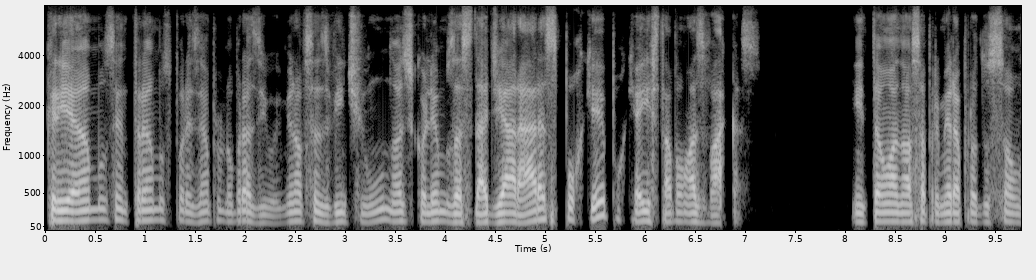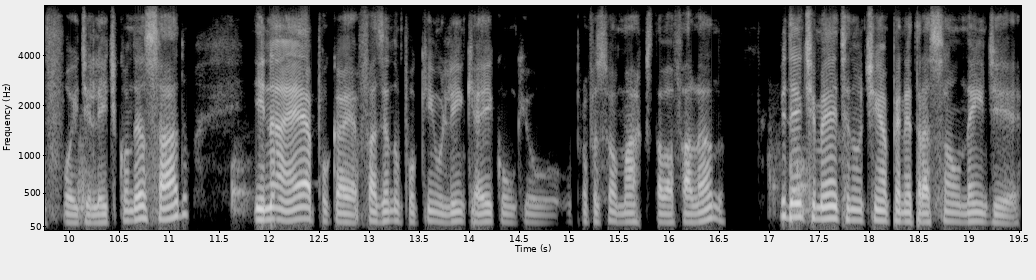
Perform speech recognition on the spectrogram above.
criamos, entramos, por exemplo, no Brasil. Em 1921, nós escolhemos a cidade de Araras, por quê? Porque aí estavam as vacas. Então, a nossa primeira produção foi de leite condensado, e na época, fazendo um pouquinho o link aí com o que o, professor Marcos estava falando, Evidentemente não tinha penetração nem de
